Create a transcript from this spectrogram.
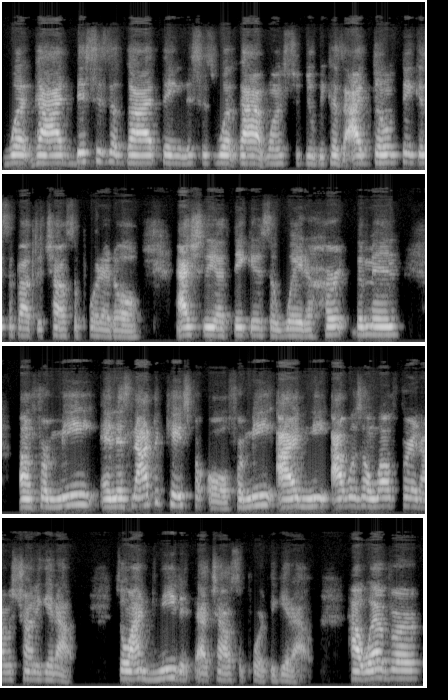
what God, this is a God thing. This is what God wants to do because I don't think it's about the child support at all. Actually, I think it's a way to hurt the men. Um, for me, and it's not the case for all. For me, I need I was on welfare and I was trying to get out. So I needed that child support to get out. However,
